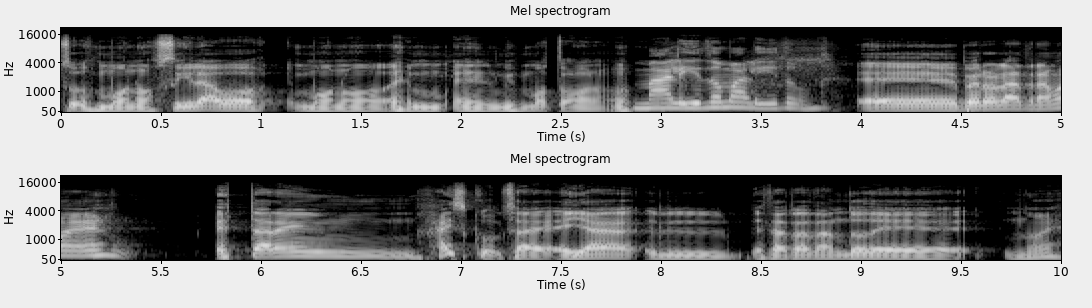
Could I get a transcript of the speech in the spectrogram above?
sus monosílabos mono, en, en el mismo tono. Malito, malito. Eh, pero la trama es estar en high school. O sea, ella está tratando de. No es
